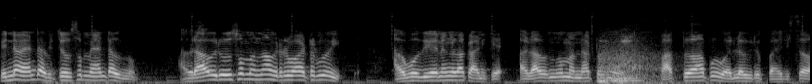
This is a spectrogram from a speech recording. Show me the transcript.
പിന്നെ വേണ്ട പിറ്റേ ദിവസം വേണ്ട ഒന്നും അവരാ ഒരു ദിവസം വന്നാൽ അവരുടെ വാട്ടർ പോയി. അത് പൊതുജനങ്ങളെ കാണിക്കുക അല്ലാതൊന്നും വന്നിട്ടൊന്നുമില്ല. പത്ത് നാൽപ്പത് വല്ല ഒരു പരിസവ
